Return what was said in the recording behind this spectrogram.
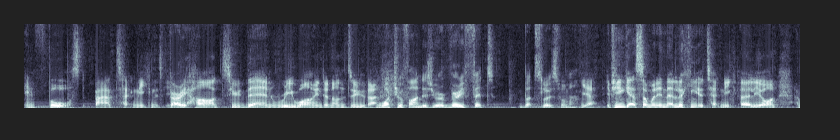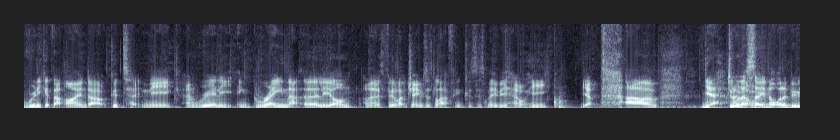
enforced bad technique and it's very hard to then rewind and undo that. What you'll find is you're a very fit but slow swimmer. Yeah, if you can get someone in there looking at your technique early on and really get that ironed out, good technique, and really ingrain that early on, and I feel like James is laughing because this may be how he, yeah. Um, yeah. Do what I say, not what I do.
